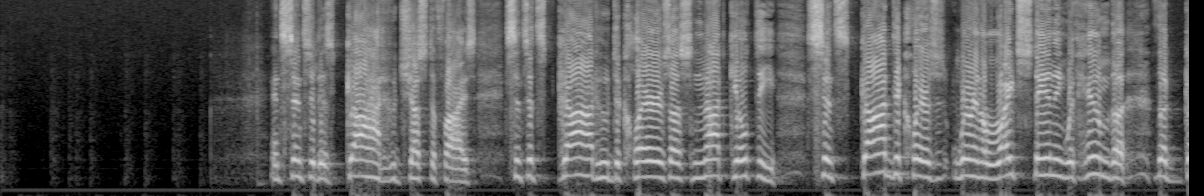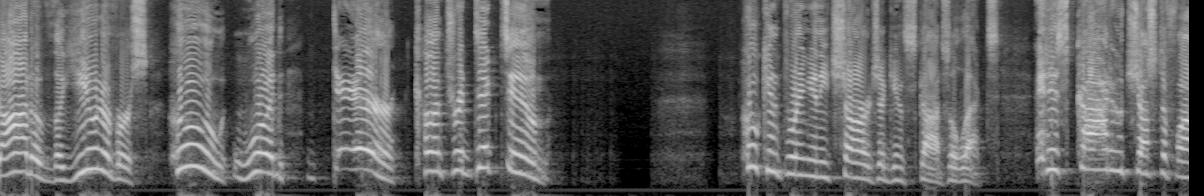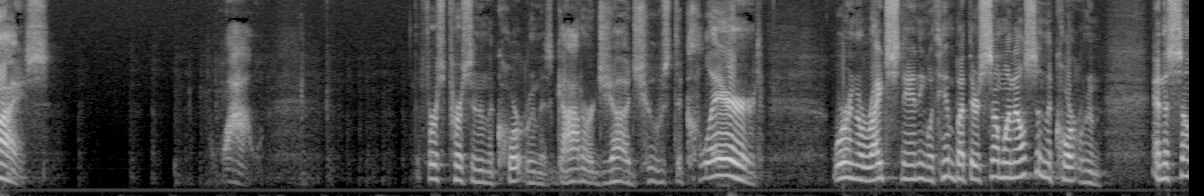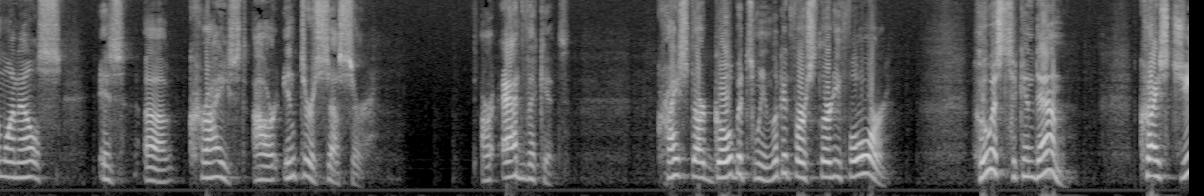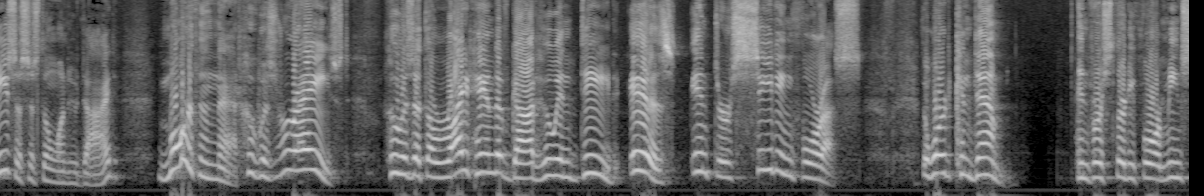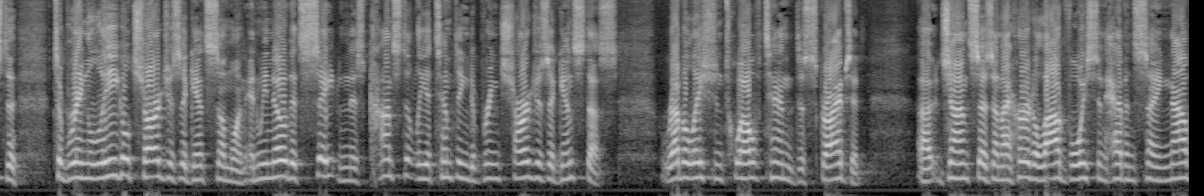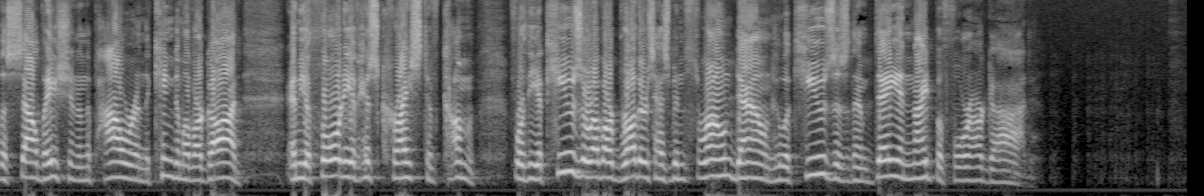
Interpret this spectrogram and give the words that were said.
And since it is God who justifies, since it's God who declares us not guilty, since God declares we're in a right standing with Him, the, the God of the universe, who would dare contradict Him? Who can bring any charge against God's elect? It is God who justifies. Wow The first person in the courtroom is God, our judge, who's declared we're in a right standing with Him, but there's someone else in the courtroom. And the someone else is uh, Christ, our intercessor, our advocate. Christ, our go between. Look at verse 34. Who is to condemn? Christ Jesus is the one who died. More than that, who was raised who is at the right hand of God, who indeed is interceding for us. The word condemn in verse 34 means to, to bring legal charges against someone. And we know that Satan is constantly attempting to bring charges against us. Revelation 12:10 describes it. Uh, John says, And I heard a loud voice in heaven saying, Now the salvation and the power and the kingdom of our God and the authority of his Christ have come. For the accuser of our brothers has been thrown down, who accuses them day and night before our God.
